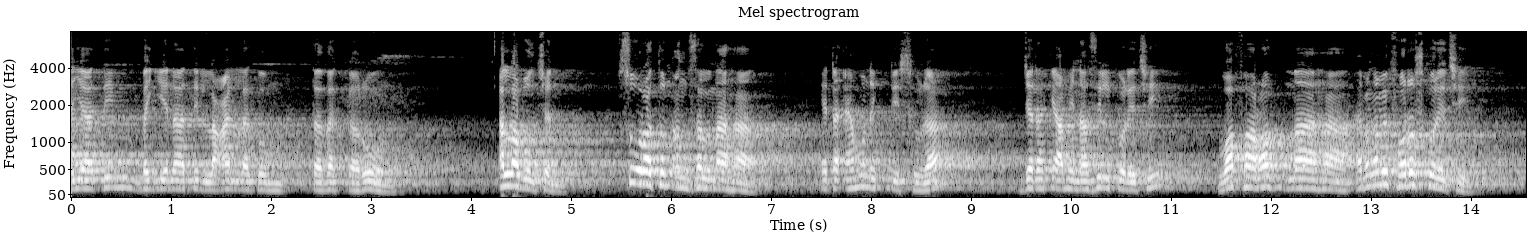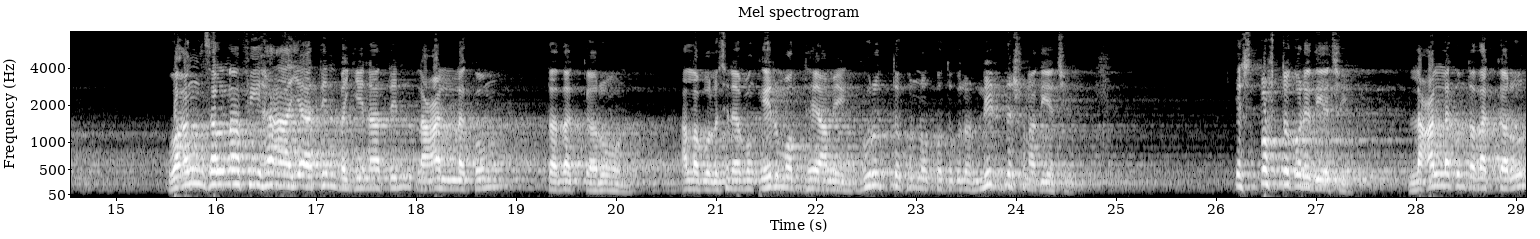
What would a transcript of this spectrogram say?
আয়াতিন আল্লাহ বলছেন, সুরাতুন আংসালনাহা এটা এমন একটি সূরা যেটাকে আমি নাজিল করেছি ওয়াফারতনাহা এবং আমি ফরজ করেছি। ওয়া আংসালনা ফিহা আয়াতিন বাইয়িনাতিন লাআল্লাকুম তাদাক্কারুন। আল্লাহ বলেছেন, এবং এর মধ্যে আমি গুরুত্বপূর্ণ কতগুলো নির্দেশনা দিয়েছি, স্পষ্ট করে দিয়েছি। লা আল্লাকুম তাদাক্কারুন,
